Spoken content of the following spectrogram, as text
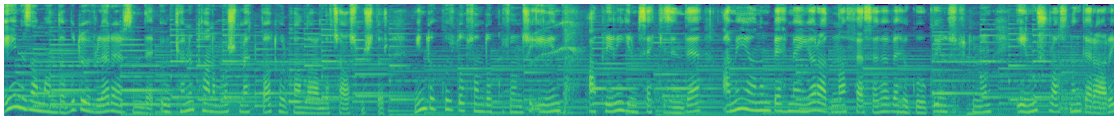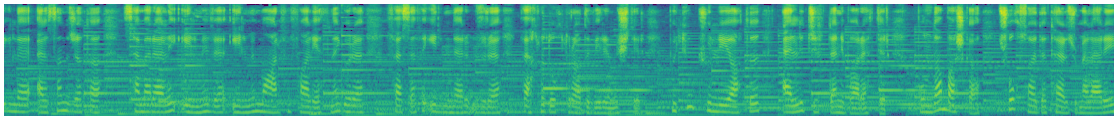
Eyni zamanda bu dövrlər ərzində ölkənin tanınmış mətbuat orqanlarında çalışmışdır. 1999-cu ilin aprelin 28-də Ameyanın Bəhmənyar adına Fəlsəfə və Hüquqi İnstitutunun elmi şurasının qərarı ilə Əlsandicata səmərəli elmi və elmi maarifi fəaliyyətinə görə fəlsəfə elmləri üzrə fəxri doktor adı verilmişdir. Bütün külliyyatı 50 cilddən ibarətdir. Bundan başqa çox sayda tərcümələri,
